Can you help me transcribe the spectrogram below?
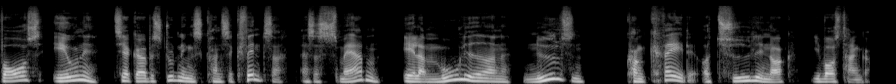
vores evne til at gøre beslutningens konsekvenser, altså smerten, eller mulighederne, nydelsen, konkrete og tydelige nok i vores tanker.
